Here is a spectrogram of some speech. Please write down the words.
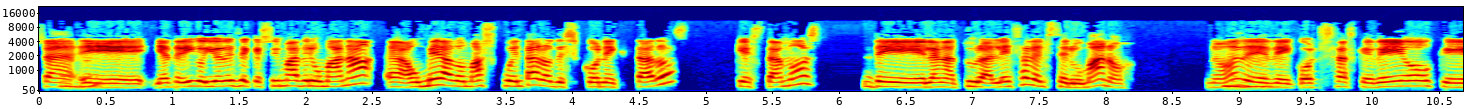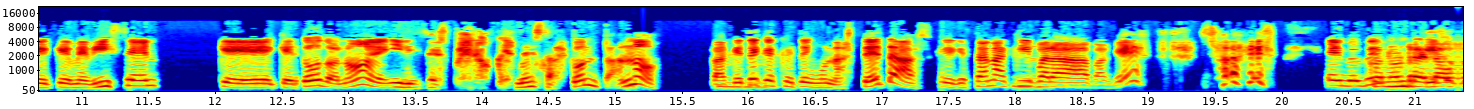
O sea, eh, ya te digo, yo desde que soy madre humana eh, aún me he dado más cuenta de lo desconectados que estamos de la naturaleza del ser humano. ¿no? de, cosas que veo, que, me dicen, que, todo, ¿no? Y dices, pero ¿qué me estás contando? ¿Para qué te crees que tengo unas tetas? ¿Que, están aquí para, ¿para qué? ¿Sabes? Entonces, Con un reloj.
